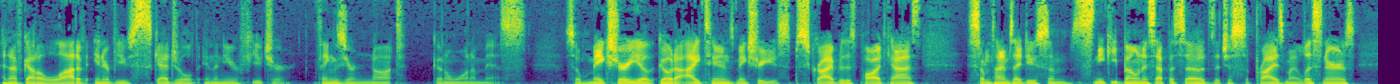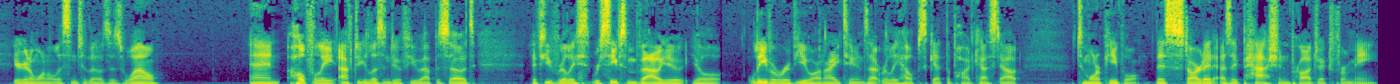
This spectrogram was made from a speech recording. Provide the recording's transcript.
And I've got a lot of interviews scheduled in the near future, things you're not going to want to miss. So make sure you go to iTunes, make sure you subscribe to this podcast. Sometimes I do some sneaky bonus episodes that just surprise my listeners. You're going to want to listen to those as well. And hopefully, after you listen to a few episodes, if you've really received some value, you'll leave a review on iTunes. That really helps get the podcast out to more people. This started as a passion project for me,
